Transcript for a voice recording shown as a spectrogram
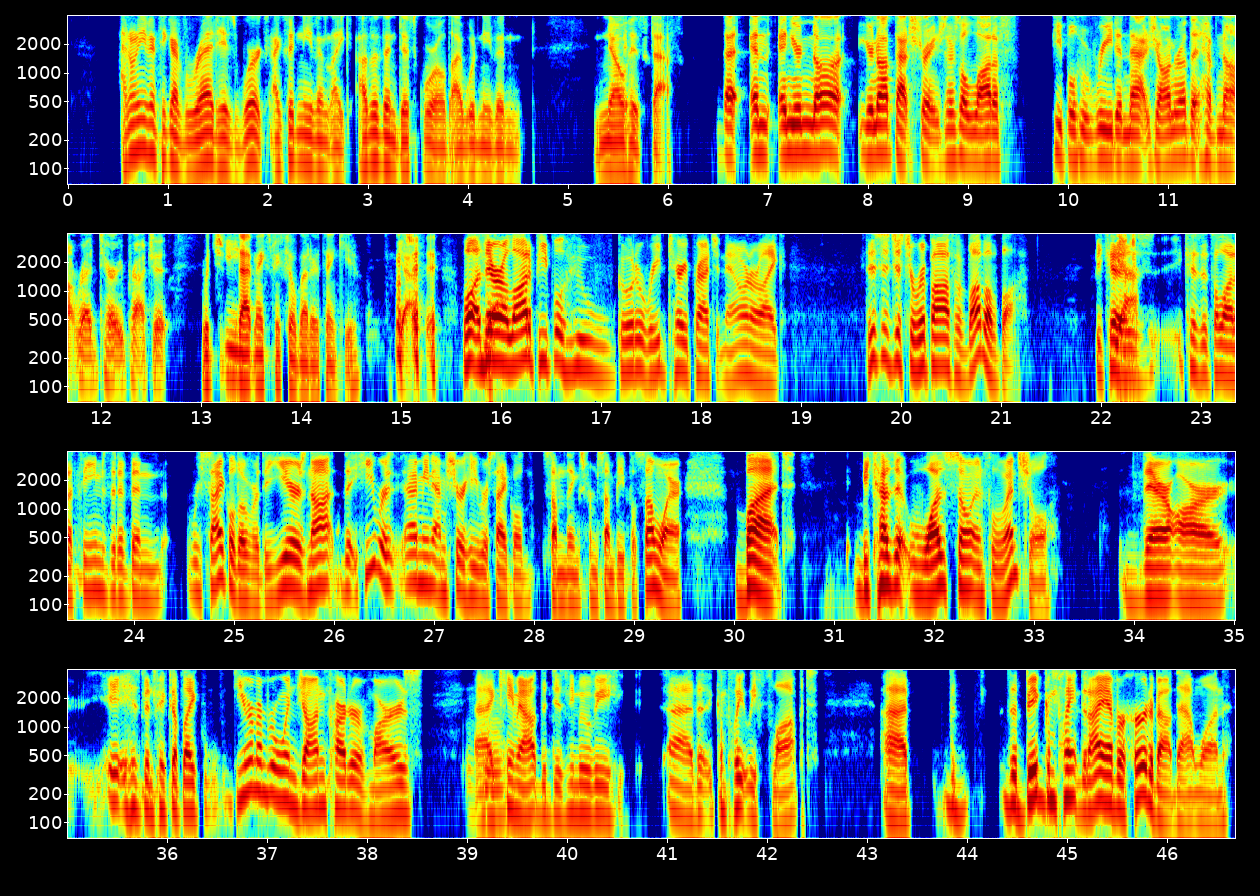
I don't even think I've read his works. I couldn't even like, other than Discworld, I wouldn't even know his stuff. that and and you're not you're not that strange. There's a lot of people who read in that genre that have not read Terry Pratchett. Which He- that makes me feel better. Thank you. Yeah. Well, there Yeah. are a lot of people who go to read Terry Pratchett now and are like, "This is just a ripoff of blah blah blah," because because it's a lot of themes that have been recycled over the years. Not that he, re- I mean, I'm sure he recycled some things from some people somewhere, but because it was so influential, there are it has been picked up. Like, do you remember when John Carter of Mars uh, Mhm. came out, the Disney movie uh, that completely flopped. Uh, the the big complaint that I ever heard about that one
